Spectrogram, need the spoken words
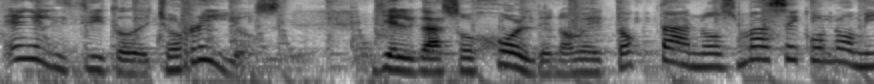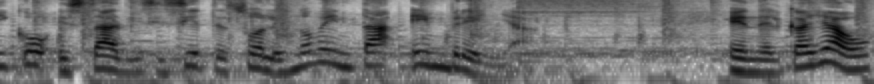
en el distrito de Chorrillos y el gasojol de 90 octanos más económico está a 17 soles 90 en Breña. En el Callao,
